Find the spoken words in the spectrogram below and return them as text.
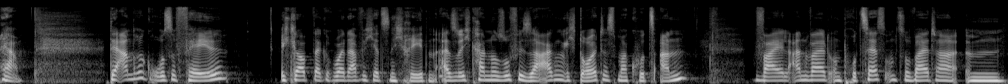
Ja. Der andere große Fail, ich glaube, darüber darf ich jetzt nicht reden. Also ich kann nur so viel sagen, ich deute es mal kurz an, weil Anwalt und Prozess und so weiter, ähm,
